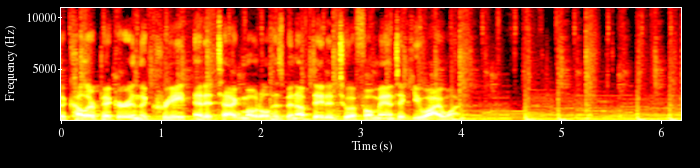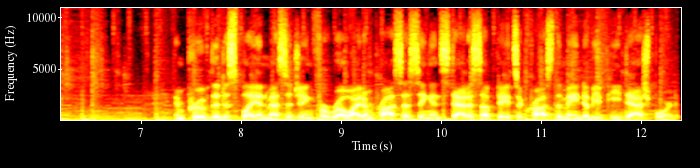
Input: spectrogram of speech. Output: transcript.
The color picker in the Create Edit Tag modal has been updated to a Fomantic UI one. improve the display and messaging for row item processing and status updates across the MainWP dashboard.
